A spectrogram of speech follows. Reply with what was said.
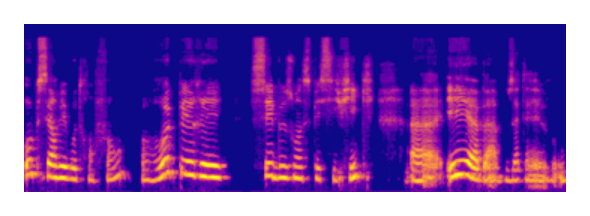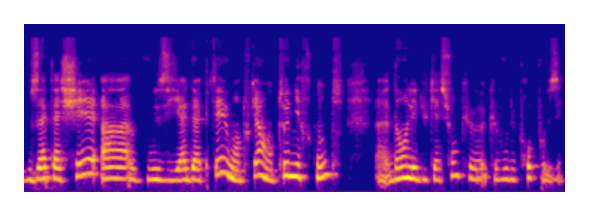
observer votre enfant, repérer ses besoins spécifiques euh, et euh, bah, vous, vous, attacher à vous y adapter ou en tout cas en tenir compte dans l'éducation que, vous lui proposez.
